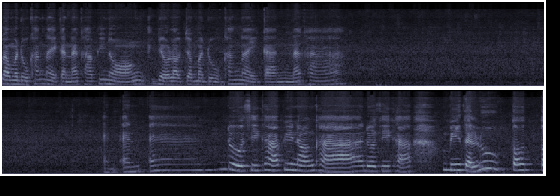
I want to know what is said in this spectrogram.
เรามาดูข้างในกันนะคะ พี่น้องเดี๋ยวเราจะมาดูข้างในกันนะคะแอนแอนแอนดูสิคะพี่น้องคะดูสิคะ มีแต่ลูกโตโต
